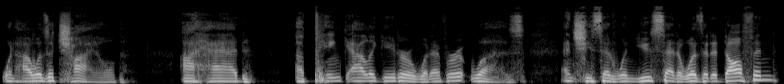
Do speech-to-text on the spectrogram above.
When I was a child, I had a pink alligator or whatever it was. And she said, When you said it, was it a dolphin?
